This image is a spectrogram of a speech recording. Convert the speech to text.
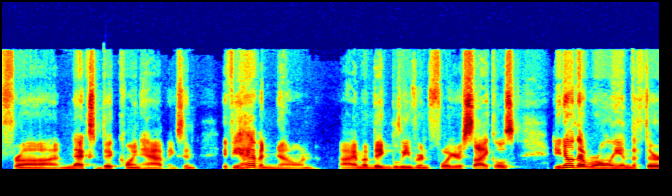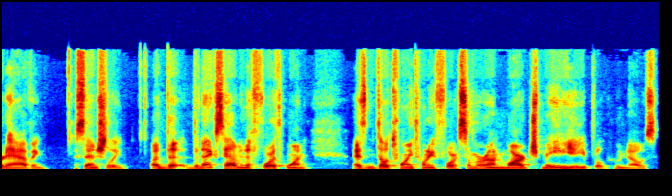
from next Bitcoin halvings. And if you haven't known, I'm a big believer in four year cycles. Do you know that we're only in the third halving, essentially? Uh, the, the next halving, the fourth one, isn't until 2024, somewhere around March, maybe April, who knows.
